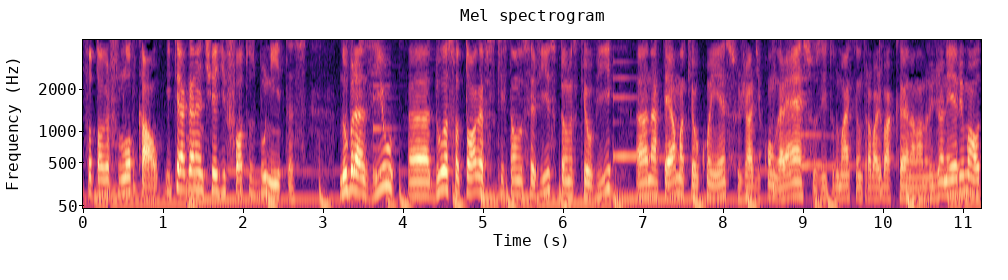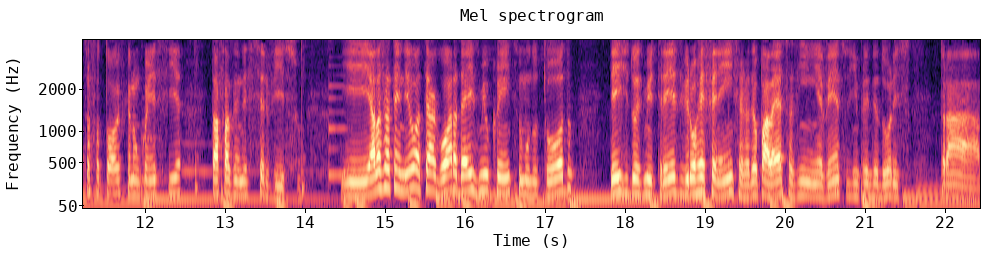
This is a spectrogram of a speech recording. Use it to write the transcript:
fotógrafo local e ter a garantia de fotos bonitas. No Brasil, uh, duas fotógrafas que estão no serviço, pelo menos que eu vi, a Ana Thelma, que eu conheço já de congressos e tudo mais, tem um trabalho bacana lá no Rio de Janeiro, e uma outra fotógrafa que eu não conhecia está fazendo esse serviço. E ela já atendeu até agora 10 mil clientes no mundo todo, desde 2013, virou referência, já deu palestras em eventos de empreendedores para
